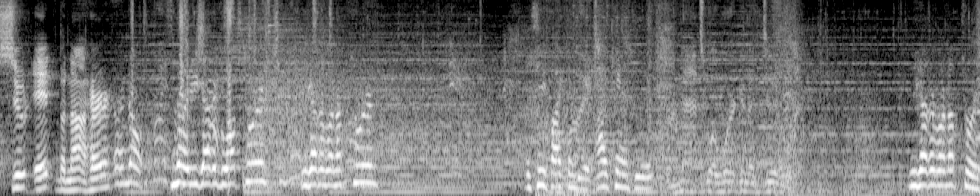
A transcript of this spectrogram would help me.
Shoot it, but not her? Or no, no, you gotta go up to her. You gotta run up to her. Let's see if I can do it. I can't do it. And that's what we're gonna do. You gotta run up to her.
